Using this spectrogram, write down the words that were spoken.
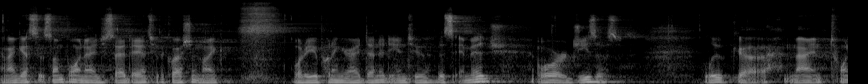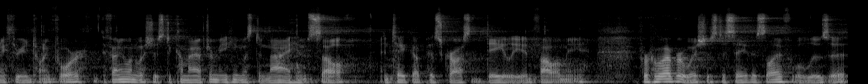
and I guess at some point I just had to answer the question, like, what are you putting your identity into? This image or Jesus? Luke uh, 9, 23 and 24. If anyone wishes to come after me, he must deny himself and take up his cross daily and follow me. For whoever wishes to save his life will lose it,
